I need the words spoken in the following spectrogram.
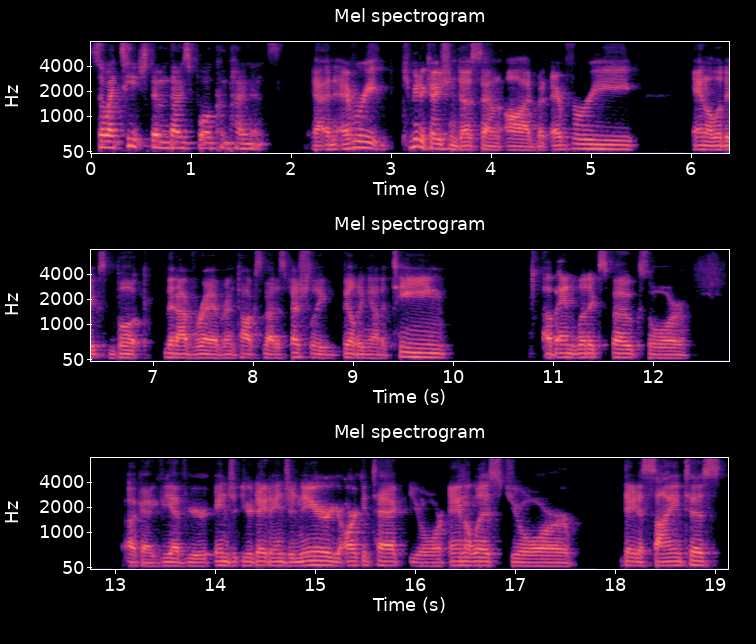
So I teach them those four components. Yeah, and every communication does sound odd, but every analytics book that I've read when it talks about especially building out a team, of analytics folks or okay if you have your your data engineer your architect your analyst your data scientist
